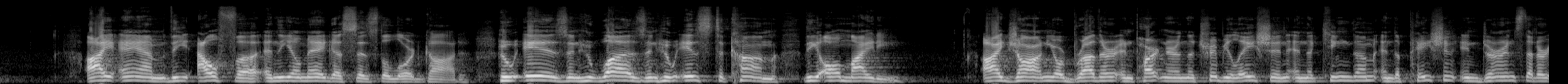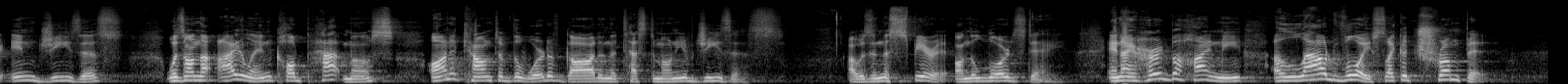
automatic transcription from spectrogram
I am the Alpha and the Omega, says the Lord God, who is and who was and who is to come, the Almighty. I, John, your brother and partner in the tribulation and the kingdom and the patient endurance that are in Jesus, was on the island called Patmos on account of the word of God and the testimony of Jesus. I was in the Spirit on the Lord's day, and I heard behind me a loud voice like a trumpet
